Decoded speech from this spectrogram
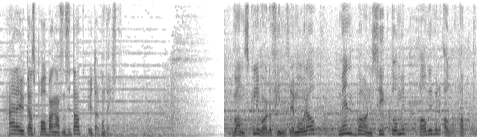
Her er ukas Pål Bang-Hansen-sitat ute av kontekst. Vanskelig var det å finne frem overalt, men barnesykdommer har vi vel alle hatt.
